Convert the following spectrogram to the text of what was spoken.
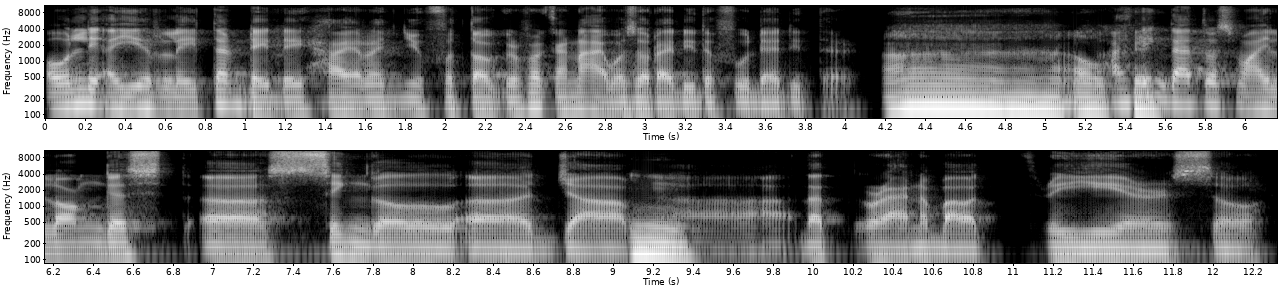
Only a year later, they they hire a new photographer karena I was already the food editor. Ah, oke. I think that was my longest uh, single uh, job Hmm. uh, that ran about three years. So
